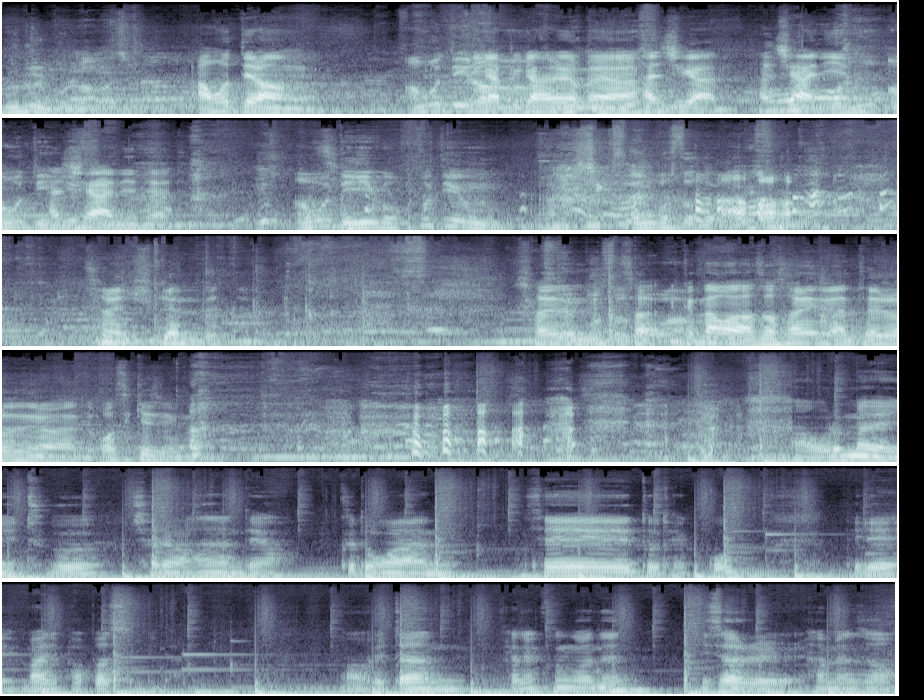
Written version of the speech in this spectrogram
룰을 몰라가지고 아무띠랑 아무띠랑 삐까삐까 하려면 한 시간 한 시간 인 아무- 아무띠 한 이겼어. 시간 인 해야 돼. 아무띠 이거 포디움 6 엠버서더 선이 죽겠는데? 선이 엠버서더 선- 와. 끝나고 나서 선이랑 데려오면 어색해지는 거. 아, 오랜만에 유튜브 촬영을 하는데요. 그동안 새해도 됐고 되게 많이 바빴습니다. 어, 일단 가장 큰 거는 이사를 하면서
